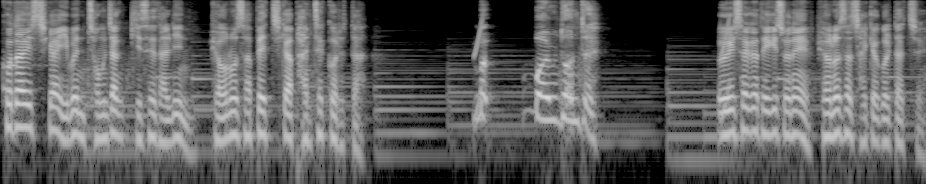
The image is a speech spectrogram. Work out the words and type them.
코다이 씨가 입은 정장 깃에 달린 변호사 배지가 반짝거렸다. 마, 말도 안 돼. 의사가 되기 전에 변호사 자격을 땄지.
